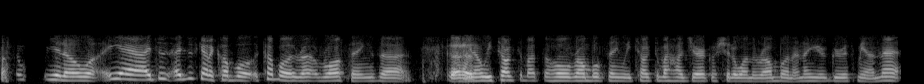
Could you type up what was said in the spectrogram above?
you know, uh, yeah, I just I just got a couple a couple of raw, things. Uh Go ahead. You know, we talked about the whole Rumble thing. We talked about how Jericho should have won the Rumble, and I know you agree with me on that.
